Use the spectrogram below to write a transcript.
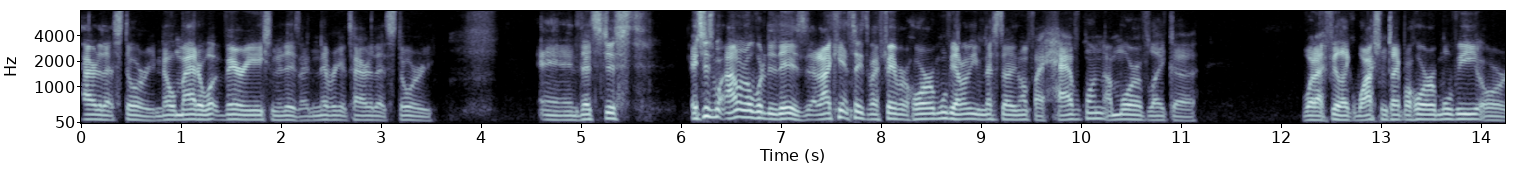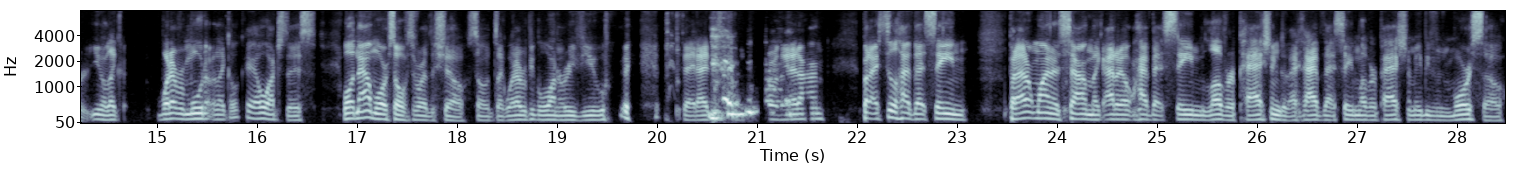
tired of that story, no matter what variation it is. I never get tired of that story. And that's just, it's just, I don't know what it is. And I can't say it's my favorite horror movie. I don't even necessarily know if I have one. I'm more of like a, what I feel like watching type of horror movie or, you know, like whatever mood I'm like, okay, I'll watch this. Well, now more so for the show. So it's like whatever people want to review that I just throw that on. But I still have that same, but I don't want to sound like I don't have that same love or passion because I have that same love or passion, maybe even more so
